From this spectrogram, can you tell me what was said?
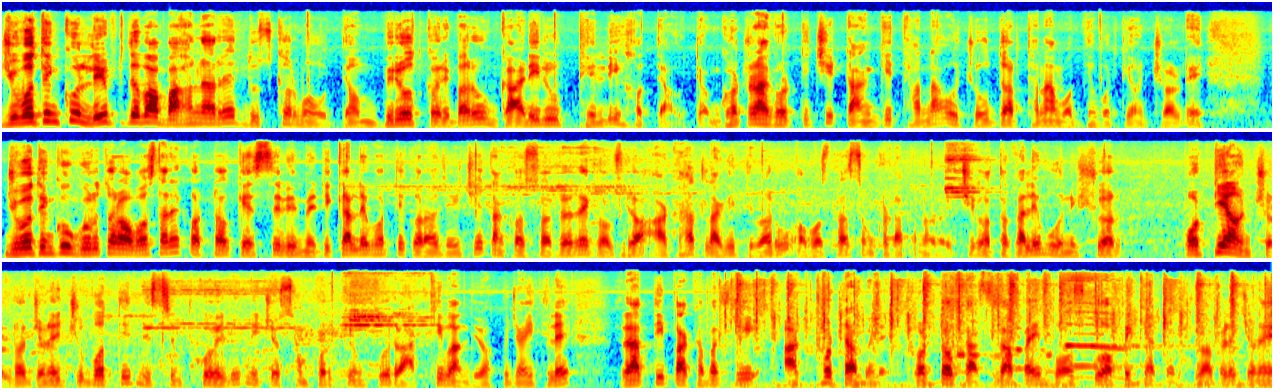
ଯୁବତୀଙ୍କୁ ଲିଫ୍ଟ ଦେବା ବାହାନାରେ ଦୁଷ୍କର୍ମ ଉଦ୍ୟମ ବିରୋଧ କରିବାରୁ ଗାଡ଼ିରୁ ଠେଲି ହତ୍ୟା ଉଦ୍ୟମ ଘଟଣା ଘଟିଛି ଟାଙ୍ଗୀ ଥାନା ଓ ଚୌଦ୍ୱାର ଥାନା ମଧ୍ୟବର୍ତ୍ତୀ ଅଞ୍ଚଳରେ ଯୁବତୀଙ୍କୁ ଗୁରୁତର ଅବସ୍ଥାରେ କଟକ ଏସ୍ସିବି ମେଡିକାଲରେ ଭର୍ତ୍ତି କରାଯାଇଛି ତାଙ୍କ ଶରୀରରେ ଗଭୀର ଆଘାତ ଲାଗିଥିବାରୁ ଅବସ୍ଥା ସଙ୍କଟାପନ୍ନ ରହିଛି ଗତକାଲି ଭୁବନେଶ୍ୱର ପଟିଆ ଅଞ୍ଚଳର ଜଣେ ଯୁବତୀ ନିଶ୍ଚିନ୍ତ କୋଇଲି ନିଜ ସମ୍ପର୍କୀୟଙ୍କୁ ରାକ୍ଷୀ ବାନ୍ଧିବାକୁ ଯାଇଥିଲେ ରାତି ପାଖାପାଖି ଆଠଟା ବେଳେ କଟକ ଆସିବା ପାଇଁ ବସ୍କୁ ଅପେକ୍ଷା କରିଥିବା ବେଳେ ଜଣେ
